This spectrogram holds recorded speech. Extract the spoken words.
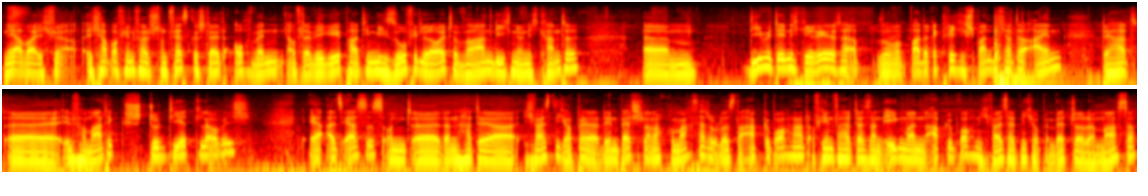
Nee, aber ich, ich habe auf jeden Fall schon festgestellt, auch wenn auf der WG-Party nicht so viele Leute waren, die ich noch nicht kannte, ähm, die, mit denen ich geredet habe, so war direkt richtig spannend. Ich hatte einen, der hat äh, Informatik studiert, glaube ich er als erstes und äh, dann hat er, ich weiß nicht, ob er den Bachelor noch gemacht hat oder es noch abgebrochen hat. Auf jeden Fall hat er es dann irgendwann abgebrochen. Ich weiß halt nicht, ob im Bachelor oder im Master.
